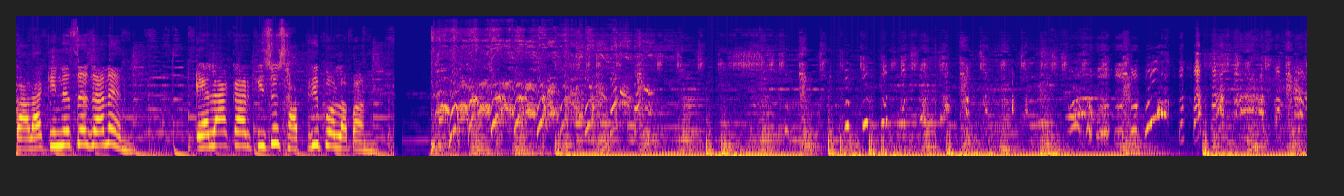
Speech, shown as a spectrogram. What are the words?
কারা কিনেছে জানেন? এলাকার কিছু ছাত্রী পোলাপান।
